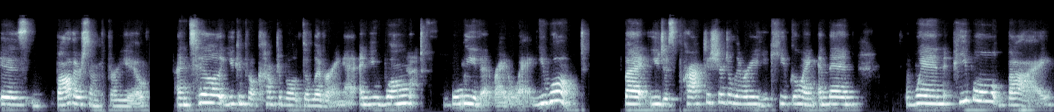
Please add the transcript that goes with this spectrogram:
is bothersome for you until you can feel comfortable delivering it. And you won't believe it right away. You won't. But you just practice your delivery, you keep going. And then when people buy,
